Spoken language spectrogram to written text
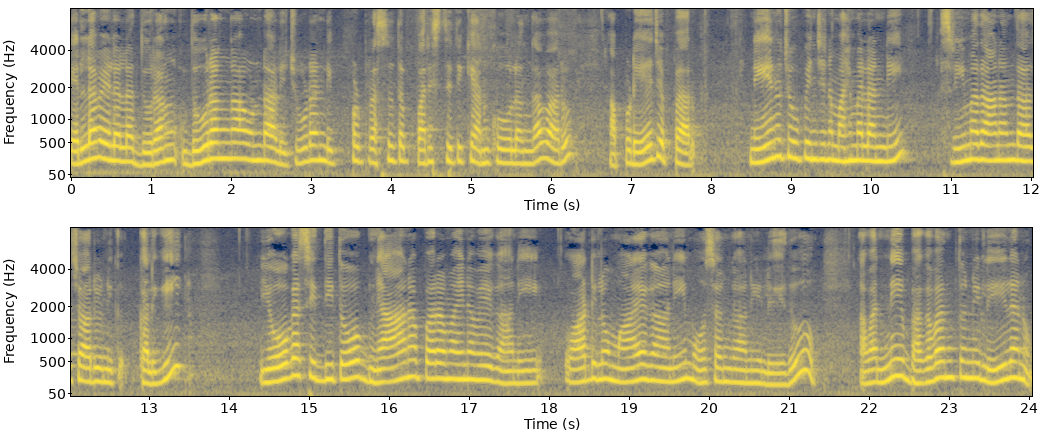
ఎల్లవేళలా దూరం దూరంగా ఉండాలి. చూడండి ఇప్పుడు ప్రస్తుత పరిస్థితికి అనుకూలంగా వారు అప్పుడే చెప్పారు. నేను చూపించిన మహిమలన్నీ శ్రీమదానందాచార్యునికి కలిగి యోగ సిద్ధితో జ్ఞానపరమైనవే కానీ వాటిలో మాయ కానీ మోసం కానీ లేదు. అవన్నీ భగవంతుని లీలను.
